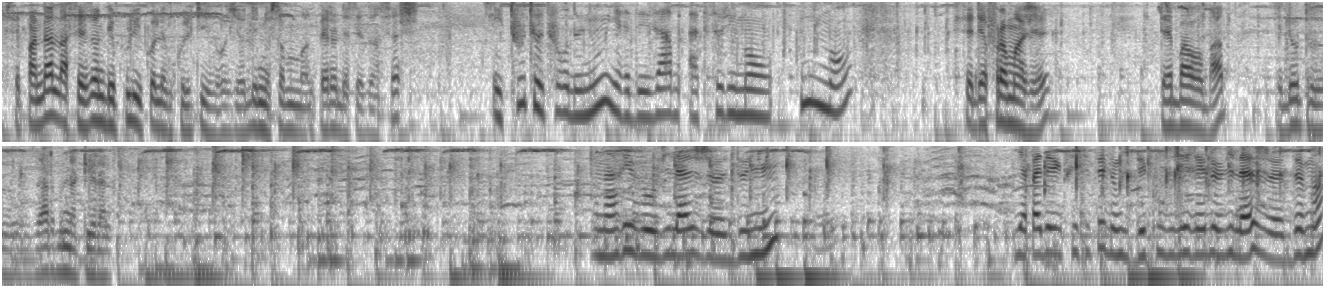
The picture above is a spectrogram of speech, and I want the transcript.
C'est pendant la saison des pluies que l'on cultive. Aujourd'hui, nous sommes en période de saison sèche. Et tout autour de nous, il y a des arbres absolument immenses. C'est des fromagers, des baobabs et d'autres arbres naturels. Arrive au village de nuit. Il n'y a pas d'électricité, donc je découvrirai le village demain.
